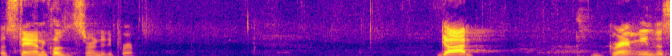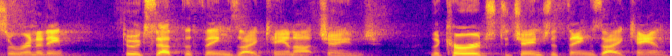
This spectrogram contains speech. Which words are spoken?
Let's stand and close with serenity prayer. God, grant me the serenity to accept the things I cannot change, the courage to change the things I can,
